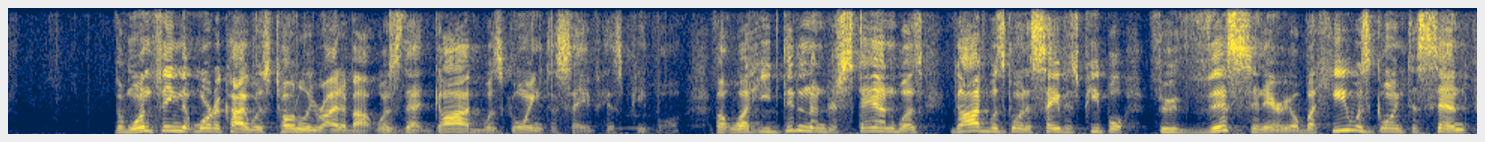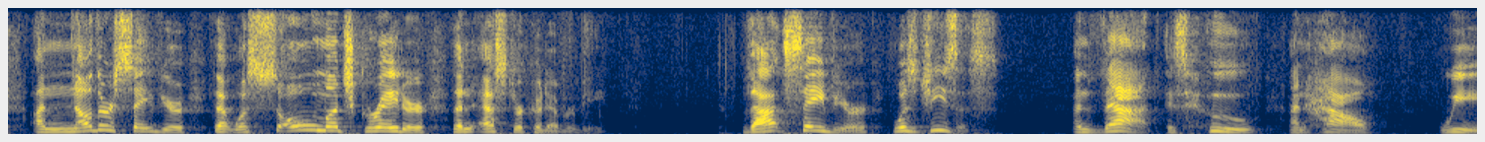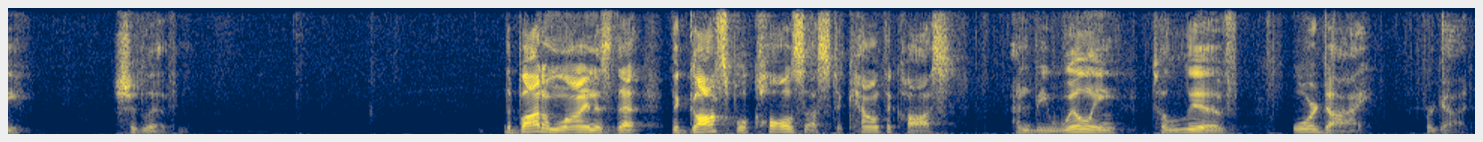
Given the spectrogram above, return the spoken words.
The one thing that Mordecai was totally right about was that God was going to save his people. But what he didn't understand was God was going to save his people through this scenario, but he was going to send another Savior that was so much greater than Esther could ever be. That Savior was Jesus. And that is who and how we should live. The bottom line is that the gospel calls us to count the cost and be willing to live or die for God.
